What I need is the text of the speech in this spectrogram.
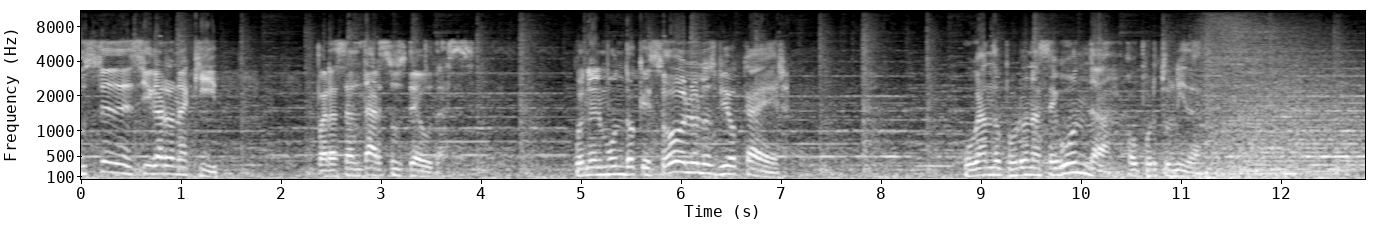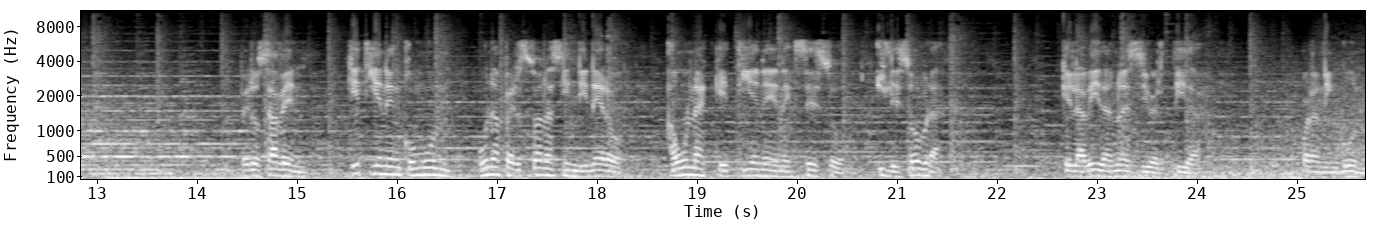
Ustedes llegaron aquí para saldar sus deudas con el mundo que solo los vio caer, jugando por una segunda oportunidad. Pero saben, ¿qué tiene en común una persona sin dinero a una que tiene en exceso y le sobra? Que la vida no es divertida para ninguno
